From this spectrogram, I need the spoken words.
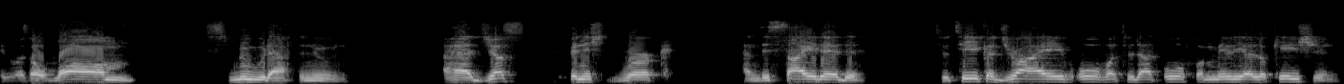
It was a warm, smooth afternoon. I had just finished work and decided to take a drive over to that old familiar location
